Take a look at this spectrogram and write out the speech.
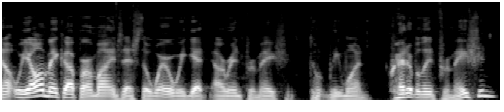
Now we all make up our minds as to where we get our information. Don't we want credible information?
